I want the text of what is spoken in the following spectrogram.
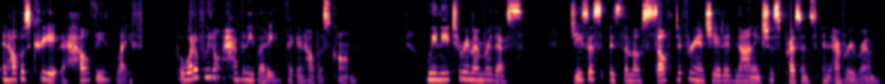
and help us create a healthy life. But what if we don't have anybody that can help us calm? We need to remember this Jesus is the most self differentiated, non anxious presence in every room.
